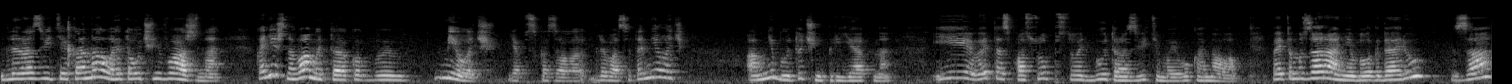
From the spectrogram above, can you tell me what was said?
для развития канала это очень важно. Конечно, вам это как бы мелочь, я бы сказала, для вас это мелочь, а мне будет очень приятно. И это способствовать будет развитию моего канала. Поэтому заранее благодарю за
